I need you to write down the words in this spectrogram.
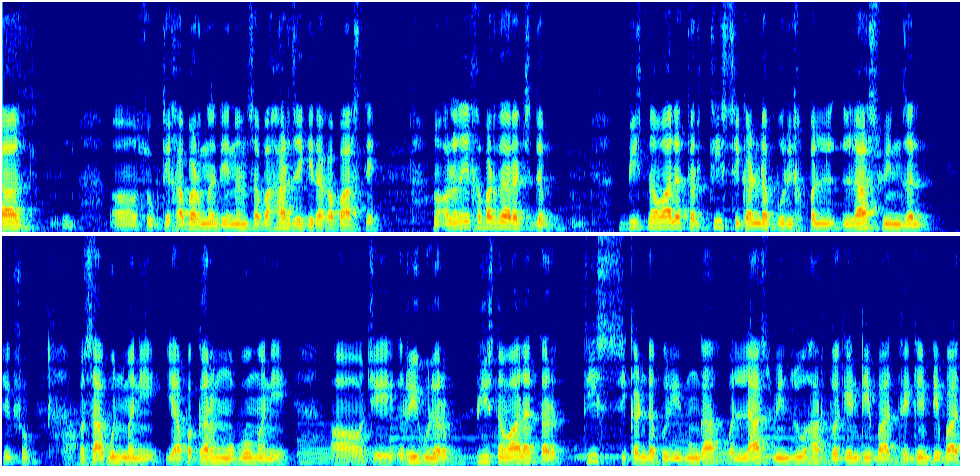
دا څوک ته خبر نه دی نن سبا هر ځای کې دغه باس دی نو اولنۍ خبردار چې د 20 نواله تر 30 سکندې پورې خپل لاس وینځل ټیک شو په صابون منی یا په ګرم وبو منی او چې ریګولر 20 نواله تر 30 سکندې پورې مونږه خپل لاس وینځو هر 2 غنټې بعد 3 غنټې بعد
